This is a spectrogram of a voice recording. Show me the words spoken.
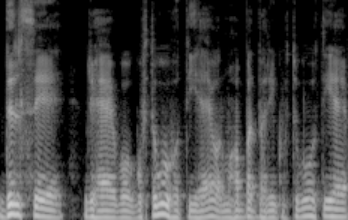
دل سے جو ہے وہ گفتگو ہوتی ہے اور محبت بھری گفتگو ہوتی ہے،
